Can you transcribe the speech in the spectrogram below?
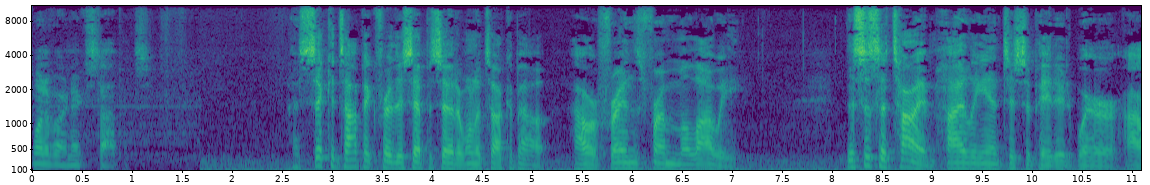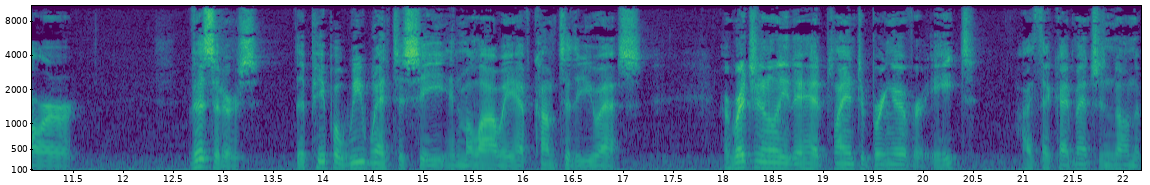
one of our next topics. A second topic for this episode, I want to talk about our friends from Malawi. This is a time highly anticipated where our visitors, the people we went to see in Malawi, have come to the U.S. Originally, they had planned to bring over eight. I think I mentioned on the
